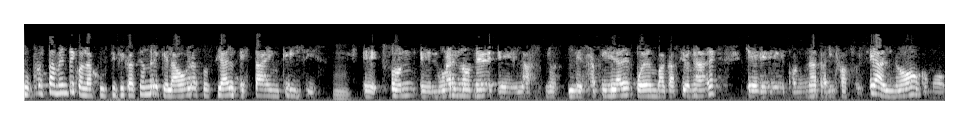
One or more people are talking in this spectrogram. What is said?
supuestamente con la justificación de que la obra social está en crisis. Mm. Eh, son eh, lugares donde eh, las, los- las afiliadas pueden vacacionar eh, con una tarifa social, ¿no? Como,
